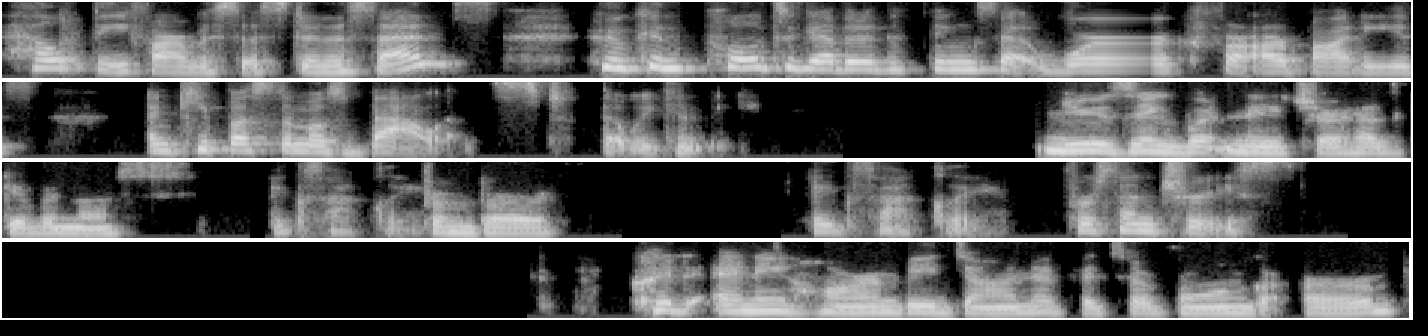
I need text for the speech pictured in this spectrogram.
healthy pharmacist in a sense who can pull together the things that work for our bodies and keep us the most balanced that we can be. Using what nature has given us exactly. from birth. Exactly. For centuries. Could any harm be done if it's a wrong herb?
